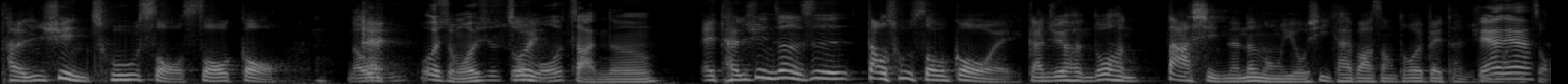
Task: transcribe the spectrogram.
腾讯出手收购。然后为什么会是说魔掌呢？哎、欸，腾讯真的是到处收购，哎，感觉很多很大型的那种游戏开发商都会被腾讯买走。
